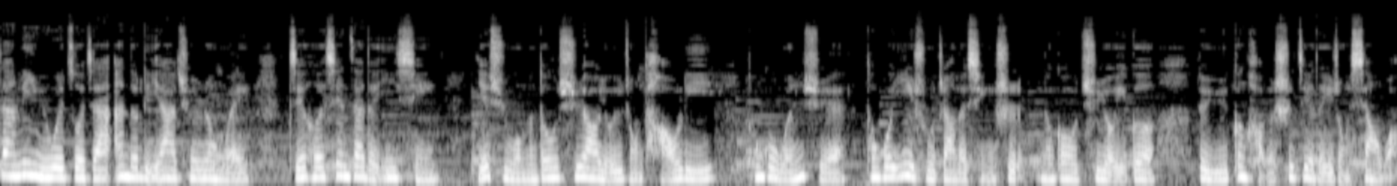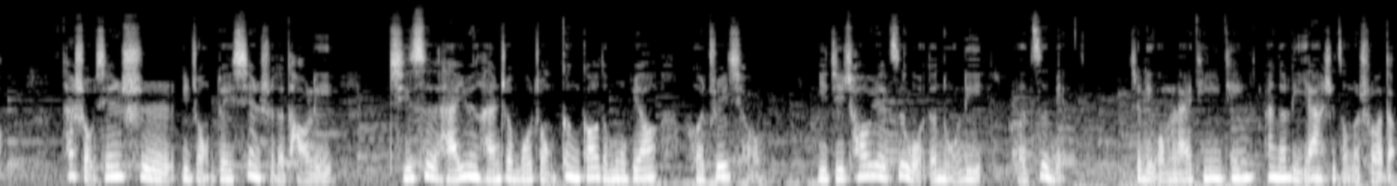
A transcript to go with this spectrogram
但另一位作家安德里亚却认为，结合现在的疫情，也许我们都需要有一种逃离，通过文学、通过艺术这样的形式，能够去有一个对于更好的世界的一种向往。它首先是一种对现实的逃离，其次还蕴含着某种更高的目标和追求。以及超越自我的努力和自勉。这里我们来听一听安德里亚是怎么说的。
